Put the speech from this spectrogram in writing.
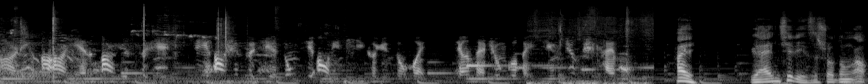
二零二二年二月四日，第二十四届冬季奥林匹克运动会将在中国北京正式开幕。嗨，元气李子说冬奥，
